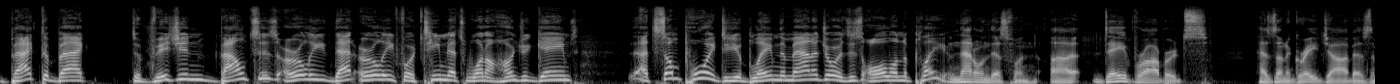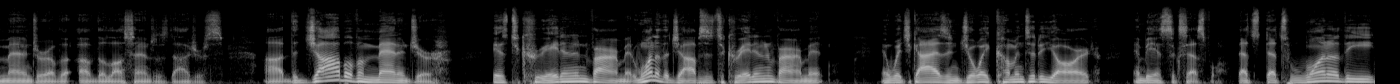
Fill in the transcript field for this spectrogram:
back to back division bounces early, that early for a team that's won 100 games. At some point, do you blame the manager or is this all on the player? Not on this one. Uh, Dave Roberts has done a great job as the manager of the of the Los Angeles Dodgers. Uh, the job of a manager is to create an environment. One of the jobs is to create an environment in which guys enjoy coming to the yard and being successful. That's that's one of the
